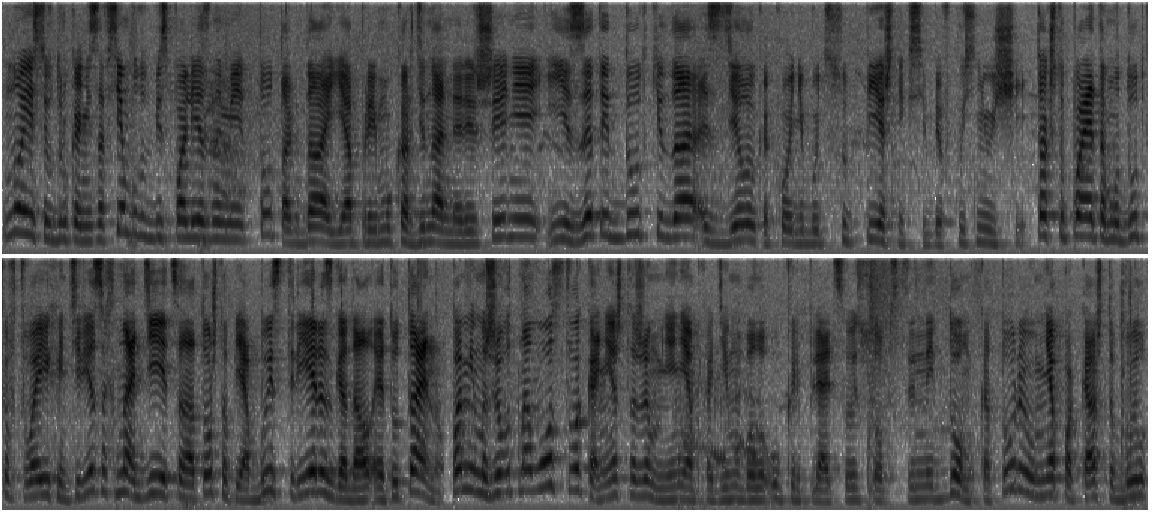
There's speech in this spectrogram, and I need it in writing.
Но если вдруг они совсем будут бесполезными, то тогда я приму кардинальное решение и из этой дудки, да, сделаю какой-нибудь супешник себе вкуснющий. Так что поэтому, дудка, в твоих интересах надеяться на то, чтобы я быстрее разгадал эту тайну. Помимо животноводства, конечно же, мне необходимо было укреплять свой собственный дом, который у меня пока что был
